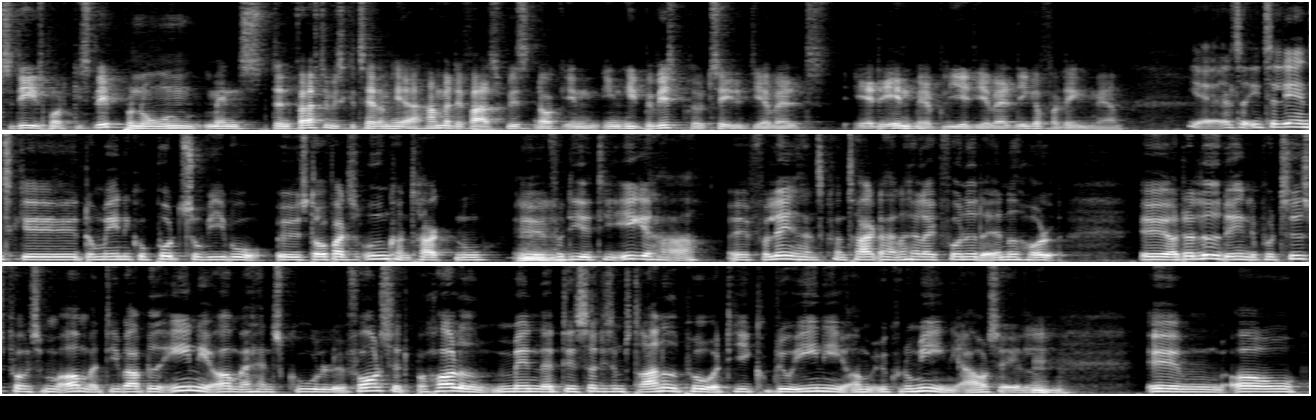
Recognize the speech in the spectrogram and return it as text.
til dels måtte give slip på nogen, men den første, vi skal tale om her, ham er det faktisk vist nok en, en helt bevidst prioritet, at de har valgt, ja, det endte med at blive, at de har valgt ikke at forlænge mere. Ja, altså italienske Domenico Pozzovivo øh, står faktisk uden kontrakt nu, øh, mm. fordi at de ikke har øh, forlænget hans kontrakt, og han har heller ikke fundet et andet hold. Øh, og der lød det egentlig på et tidspunkt som om, at de var blevet enige om, at han skulle fortsætte på holdet, men at det så ligesom strandede på, at de ikke kunne blive enige om økonomien i aftalen. Mm. Øhm, og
